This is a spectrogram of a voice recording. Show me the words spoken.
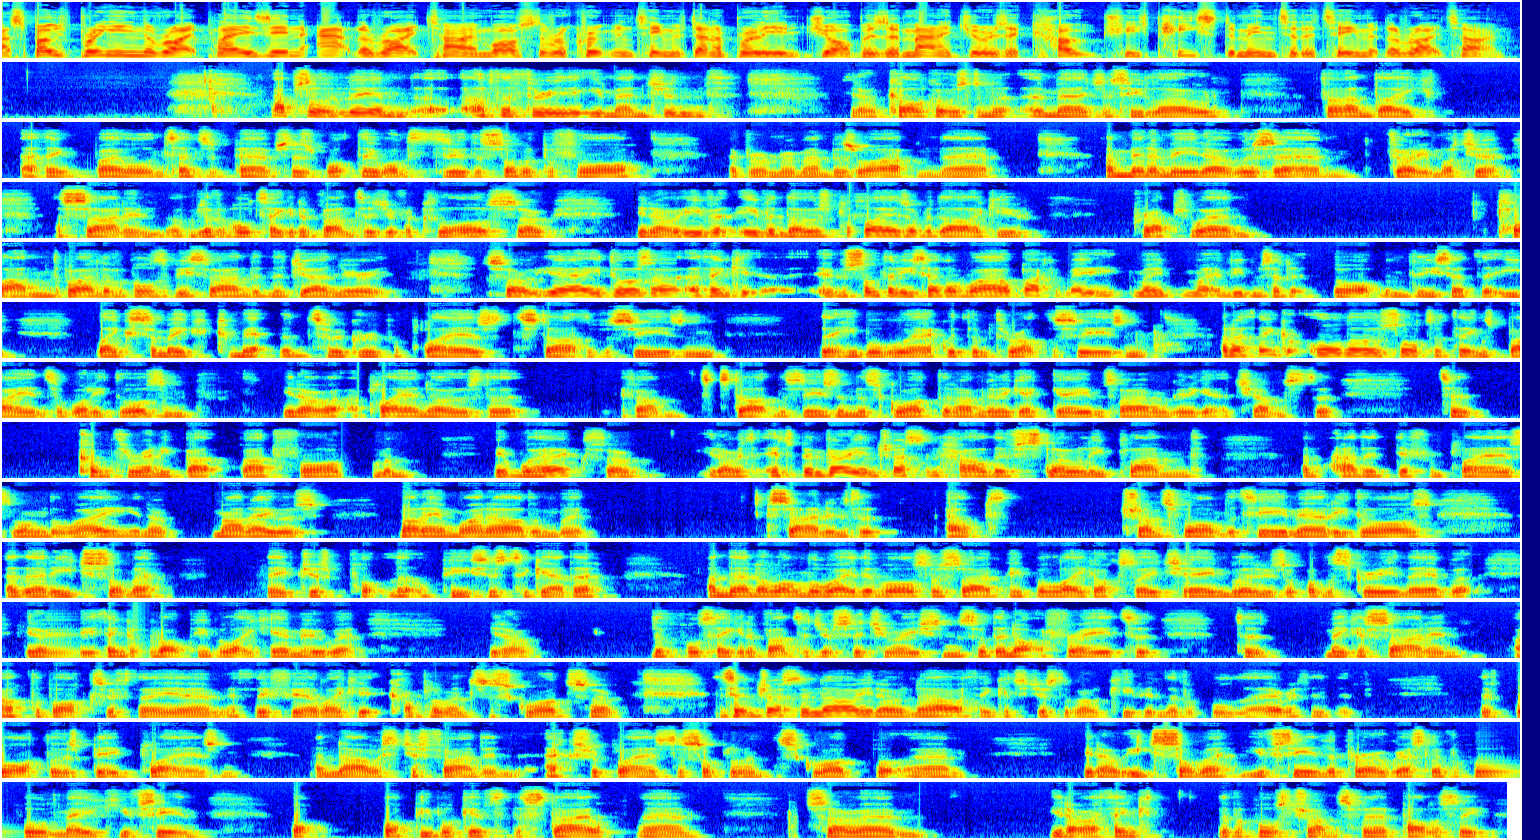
I suppose bringing the right players in at the right time. Whilst the recruitment team have done a brilliant job as a manager, as a coach, he's pieced them into the team at the right time. Absolutely, and uh, of the three that you mentioned, you know, Caulker was an emergency loan. Van Dijk I think, by all intents and purposes, what they wanted to do the summer before. Everyone remembers what happened there. And Minamino was um, very much a, a signing of Liverpool taking advantage of a clause. So, you know, even even those players, I would argue, perhaps weren't planned by Liverpool to be signed in the January. So, yeah, he does. I think it, it was something he said a while back. Maybe might, might have even said it at Dortmund. He said that he likes to make a commitment to a group of players at the start of a season that he will work with them throughout the season. And I think all those sorts of things buy into what he does. And, you know, a player knows that if I'm starting the season in the squad, that I'm going to get game time. I'm going to get a chance to to come through any bad, bad form. And it works. So, you know, it's, it's been very interesting how they've slowly planned and added different players along the way. You know, Mane was, Mane and Wijnaldum were signings that helped transform the team early doors. And then each summer, they've just put little pieces together and then along the way, they've also signed people like Oxlade Chamberlain, who's up on the screen there. But you know, you think about people like him who were, you know, Liverpool taking advantage of situations, so they're not afraid to to make a signing out of the box if they um, if they feel like it complements the squad. So it's interesting now. You know, now I think it's just about keeping Liverpool there. I think they've they've bought those big players, and and now it's just finding extra players to supplement the squad. But um, you know, each summer you've seen the progress Liverpool make. You've seen what people give to the style. Um, so, um, you know, I think Liverpool's transfer policy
